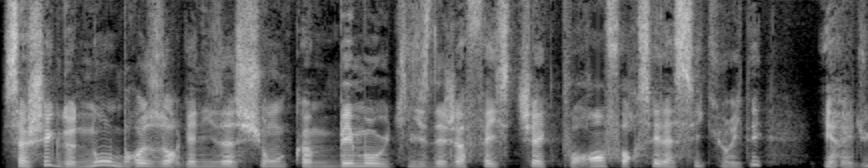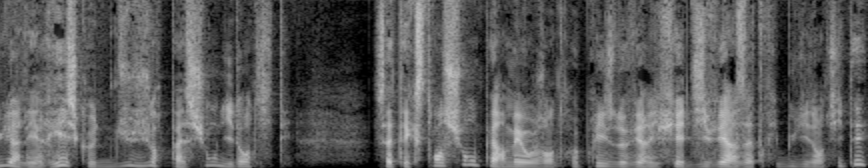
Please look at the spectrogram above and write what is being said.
Sachez que de nombreuses organisations comme BMO utilisent déjà FaceCheck pour renforcer la sécurité et réduire les risques d'usurpation d'identité. Cette extension permet aux entreprises de vérifier divers attributs d'identité,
